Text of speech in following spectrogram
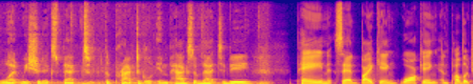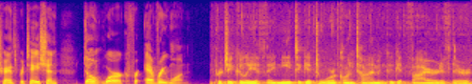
what we should expect the practical impacts of that to be. Payne said biking, walking, and public transportation don't work for everyone. Particularly if they need to get to work on time and could get fired if they're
